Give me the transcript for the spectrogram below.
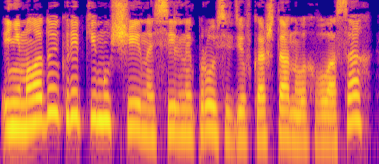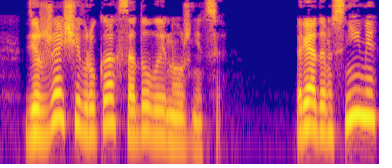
и немолодой крепкий мужчина с сильной проседью в каштановых волосах, держащий в руках садовые ножницы. Рядом с ними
